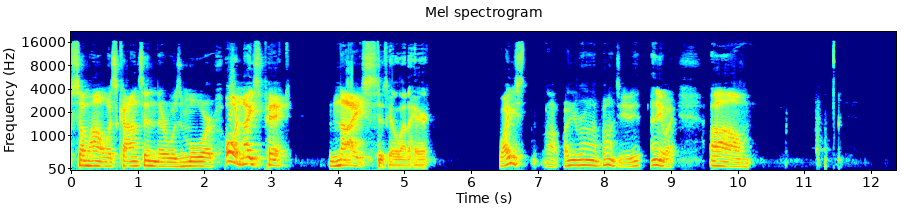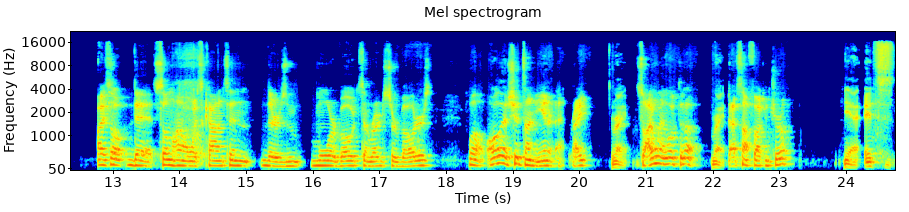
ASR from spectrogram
somehow in Wisconsin there was more. Oh, nice pick, nice. Dude's got a lot of hair. Why you? Oh, why do you run out of bounds, you idiot? Anyway, um, I saw that somehow in Wisconsin there's more votes than registered voters. Well, all that shit's on the internet, right? Right, So I went and looked it up. right. That's not fucking true. Yeah, it's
